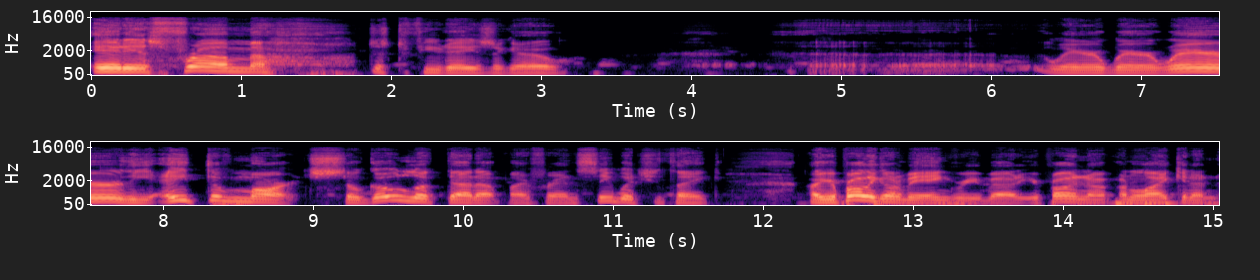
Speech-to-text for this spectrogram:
It is from uh, just a few days ago. Uh, where, where, where? The 8th of March. So go look that up, my friends. See what you think. Uh, you're probably going to be angry about it. You're probably not going to like it. And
